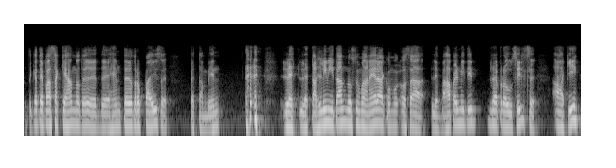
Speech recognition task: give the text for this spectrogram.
¿tú qué te pasas quejándote de, gente de otros países? Pues también le, estás limitando su manera, como, o sea, les vas a permitir reproducirse aquí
